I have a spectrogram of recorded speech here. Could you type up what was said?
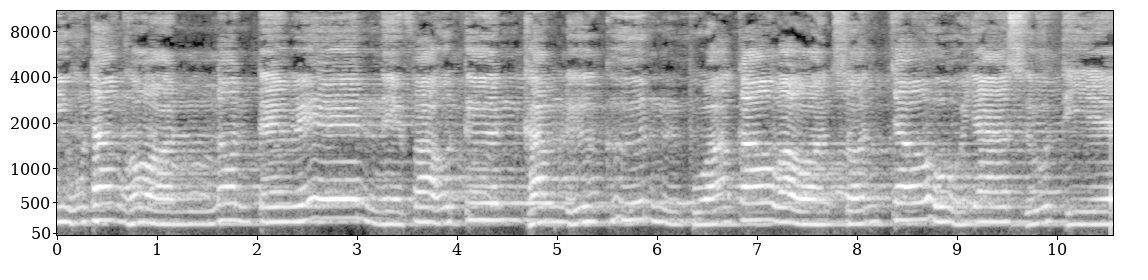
หิวทั้งหอนนอนแต่เวนให้เฝ้าตื่นคำหรือคืนผัวเก้าว่าสอนเจ้ายาสุเทีย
